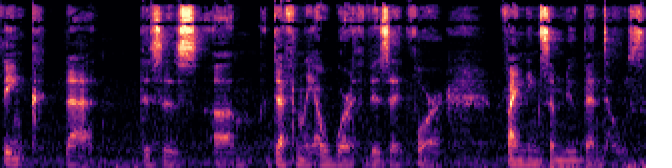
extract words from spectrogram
think that this is um, definitely a worth visit for finding some new bentos.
